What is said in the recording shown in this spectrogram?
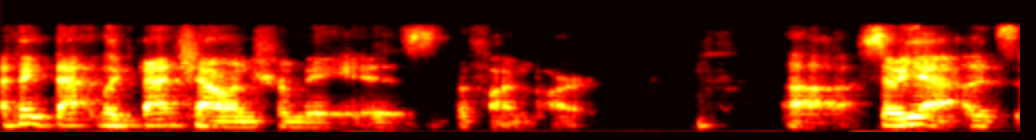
I think that like that challenge for me is the fun part. Uh, so yeah, it's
